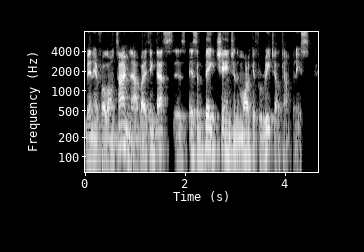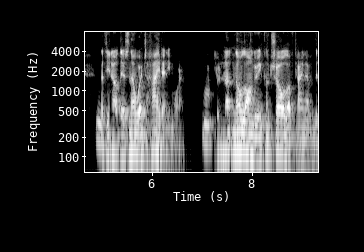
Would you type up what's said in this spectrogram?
been here for a long time now. But I think that's is, is a big change in the market for retail companies. Mm. That you know, there's nowhere to hide anymore. Yeah. You're not, no longer in control of kind of the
